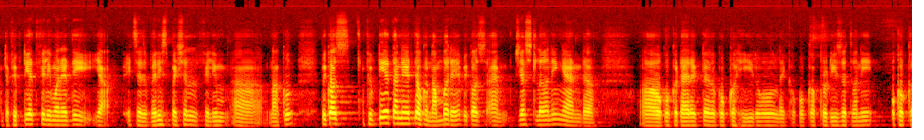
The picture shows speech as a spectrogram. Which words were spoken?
అంటే ఫిఫ్టీ ఎయిత్ ఫిలిం అనేది yeah it's a very special film నాకు. బికాస్ ఫిఫ్టీయత్ అనేది ఒక నంబరే because I'm just learning and ఒక్కొక్క డైరెక్టర్ ఒక్కొక్క హీరో లైక్ ఒక్కొక్క ప్రొడ్యూసర్తోని ఒక్కొక్క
